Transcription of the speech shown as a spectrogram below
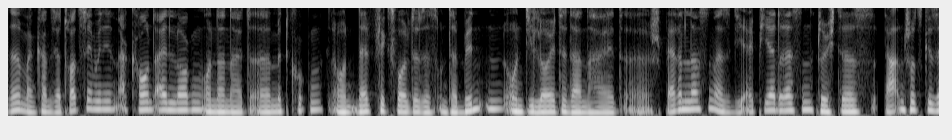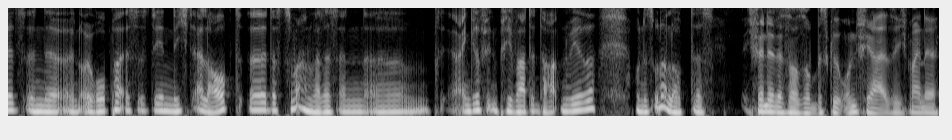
Ne, man kann sich ja trotzdem in den Account einloggen und dann halt äh, mitgucken. Und Netflix wollte das unterbinden und die Leute dann halt äh, sperren lassen, also die IP-Adressen. Durch das Datenschutzgesetz in, in, Europa ist es denen nicht erlaubt, äh, das zu machen, weil das ein äh, Eingriff in private Daten wäre und es unerlaubt ist. Ich finde das auch so ein bisschen unfair. Also ich meine,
